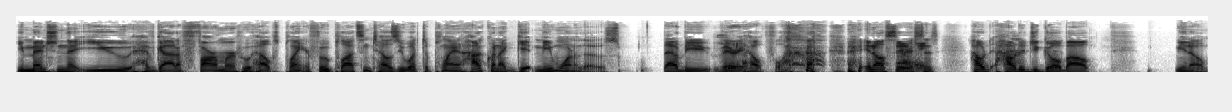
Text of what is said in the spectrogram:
You mentioned that you have got a farmer who helps plant your food plots and tells you what to plant. How can I get me one of those? That would be very yeah. helpful. In all seriousness, how how did you go about, you know,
